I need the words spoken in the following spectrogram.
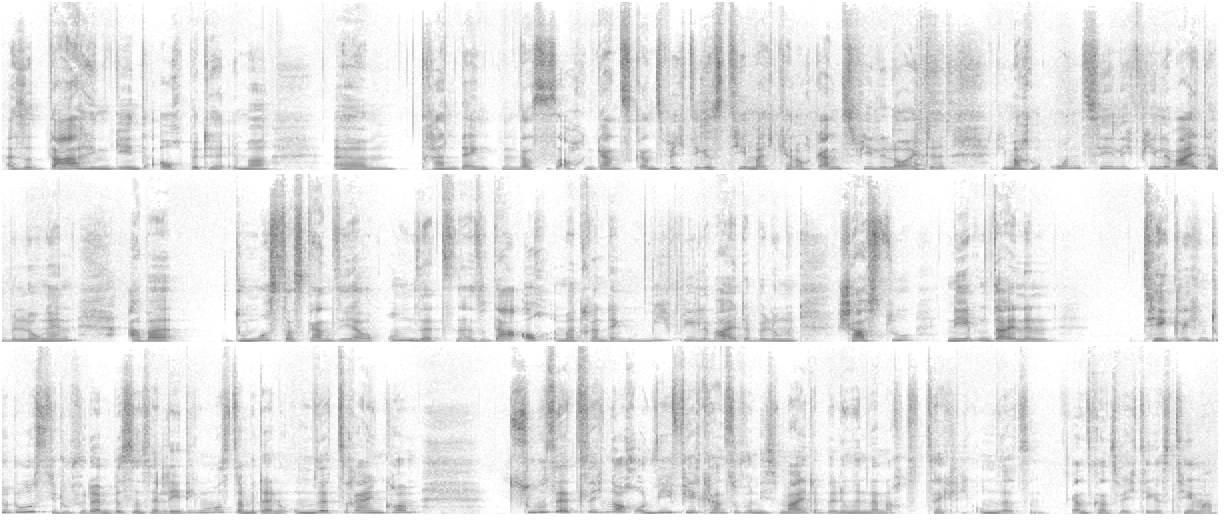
Also dahingehend auch bitte immer ähm, dran denken. Das ist auch ein ganz, ganz wichtiges Thema. Ich kenne auch ganz viele Leute, die machen unzählig viele Weiterbildungen, aber du musst das Ganze ja auch umsetzen. Also da auch immer dran denken, wie viele Weiterbildungen schaffst du neben deinen täglichen To-Dos, die du für dein Business erledigen musst, damit deine Umsätze reinkommen, zusätzlich noch und wie viel kannst du von diesen Weiterbildungen dann auch tatsächlich umsetzen. Ganz, ganz wichtiges Thema.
